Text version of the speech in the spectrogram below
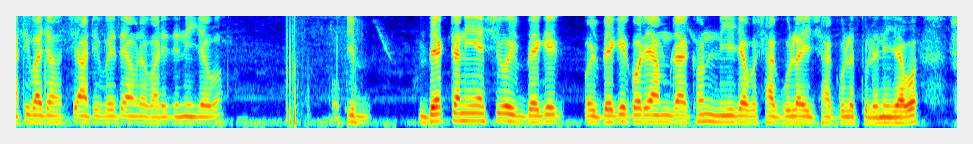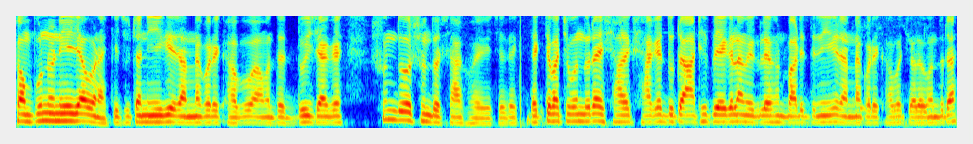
আটি বাজা হচ্ছে আটি বেঁধে আমরা বাড়িতে নিয়ে যাব। যে ব্যাগটা নিয়ে এসেছি ওই ব্যাগে ওই ব্যাগে করে আমরা এখন নিয়ে যাব, শাকগুলো, এই শাকগুলো তুলে নিয়ে যাব। সম্পূর্ণ নিয়ে যাব না, কিছুটা নিয়ে গিয়ে রান্না করে খাব। আমাদের দুই জায়গায় সুন্দর সুন্দর শাক হয়ে গেছে। দেখ- দেখতে পাচ্ছ বন্ধুরা, এই শাক, শাকের দুটো আঠি পেয়ে গেলাম, এগুলো এখন বাড়িতে নিয়ে গিয়ে রান্না করে খাব। চলো বন্ধুরা।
